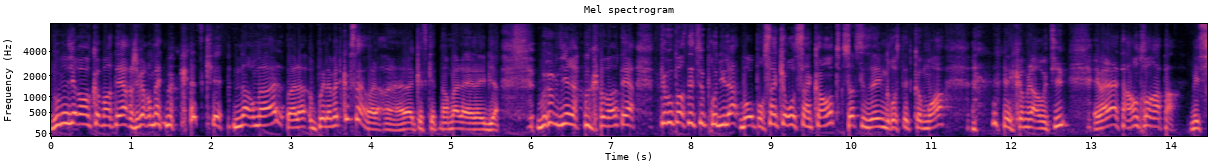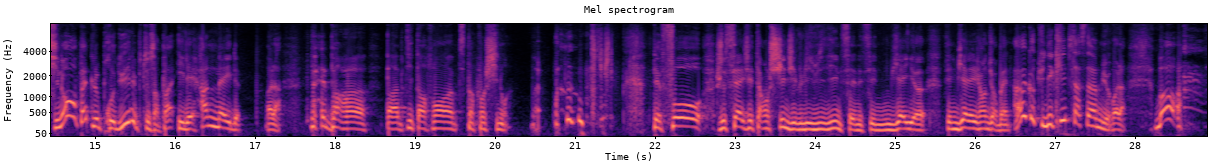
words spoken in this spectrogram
vous me direz en commentaire. Je vais remettre ma casquette normale. Voilà, vous pouvez la mettre comme ça. Voilà, la casquette normale, elle, est bien. Vous me direz en commentaire ce que vous pensez de ce produit-là. Bon, pour 5,50€, sauf si vous avez une grosse tête comme moi, et comme la routine, et voilà, ça rentrera pas. Mais sinon, en fait, le produit, il est plutôt sympa. Il est handmade. Voilà. Fait par, par un petit enfant, un petit enfant chinois. Voilà. c'est faux. Je sais, j'étais en Chine, j'ai vu les usines, c'est une vieille, euh, une vieille légende urbaine. Ah quand tu déclipes ça, ça va mieux. Voilà. Bon.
